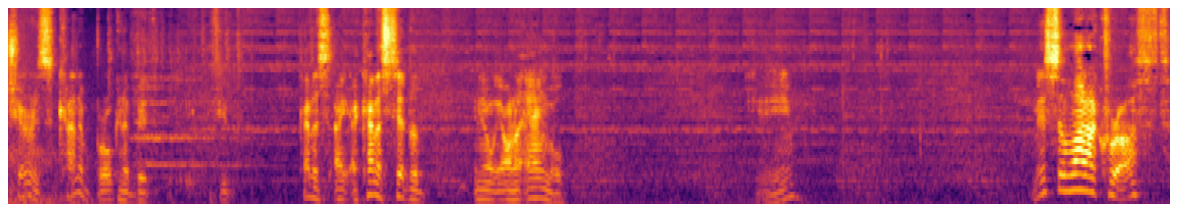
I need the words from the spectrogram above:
chair is kind of broken a bit. If you kind of, I, I kind of sit, you know, on an angle. Okay. Mr. Lara Croft.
